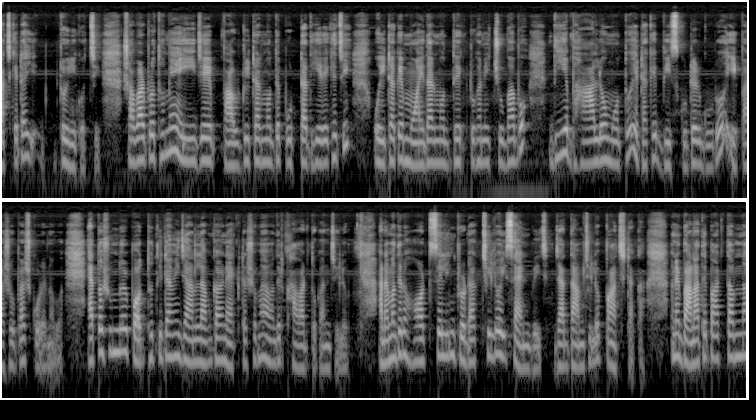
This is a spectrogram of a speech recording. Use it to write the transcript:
আজকেটাই তৈরি করছি। সবার প্রথমে এই যে পাউরুটিটার মধ্যে পুরটা দিয়ে রেখেছি, ওইটাকে ময়দার মধ্যে একটুখানি চুবাবো, দিয়ে ভালো মতো এটাকে বিস্কুটের গুঁড়ো এপাশ ওপাশ করে নেব। এত সুন্দর পদ্ধতিটা আমি জানলাম কারণ একটা সময় আমাদের খাওয়ার দোকান ছিল। আর আমাদের হট সেলিং প্রোডাক্ট ছিল এই স্যান্ডউইচ, যার দাম ছিল পাঁচ টাকা। মানে বানাতে পারতাম না,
